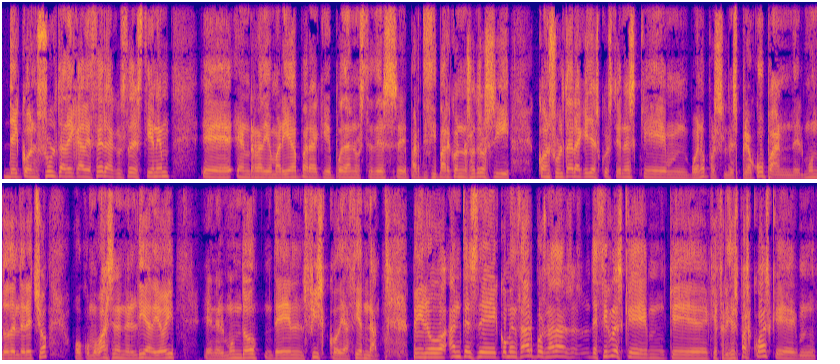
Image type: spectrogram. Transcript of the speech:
de consulta de cabecera que ustedes tienen eh, en Radio María para que puedan ustedes eh, participar con nosotros y consultar aquellas cuestiones que, mm, bueno, pues les preocupan del mundo del derecho o como va a ser en el día de hoy, en el mundo del fisco, de Hacienda. Pero antes de comenzar, pues nada, decirles que, mm, que, felices Pascuas, que,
